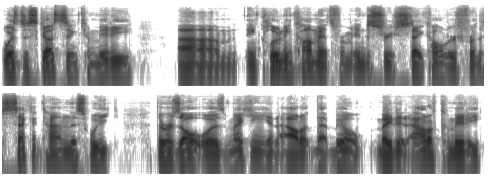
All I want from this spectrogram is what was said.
was discussed in committee, um, including comments from industry stakeholders for the second time this week. The result was making it out of that bill made it out of committee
